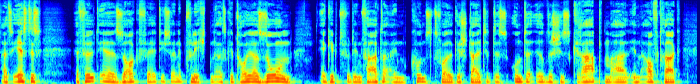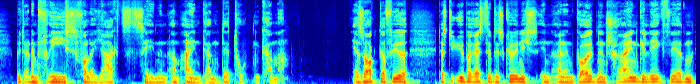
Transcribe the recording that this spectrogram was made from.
Als erstes erfüllt er sorgfältig seine Pflichten als getreuer Sohn, er gibt für den Vater ein kunstvoll gestaltetes unterirdisches Grabmal in Auftrag mit einem Fries voller Jagdszenen am Eingang der Totenkammer. Er sorgt dafür, dass die Überreste des Königs in einen goldenen Schrein gelegt werden,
